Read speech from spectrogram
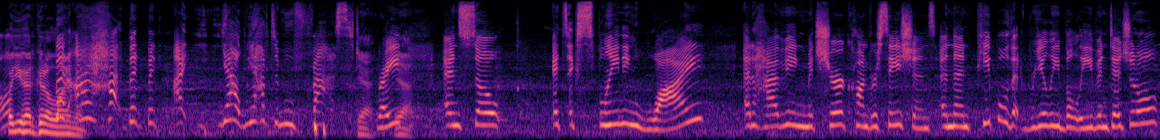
will. but you had good alignment. But I ha- but but I yeah, we have to move fast, Yeah, right? yeah. And so it's explaining why and having mature conversations, and then people that really believe in digital,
